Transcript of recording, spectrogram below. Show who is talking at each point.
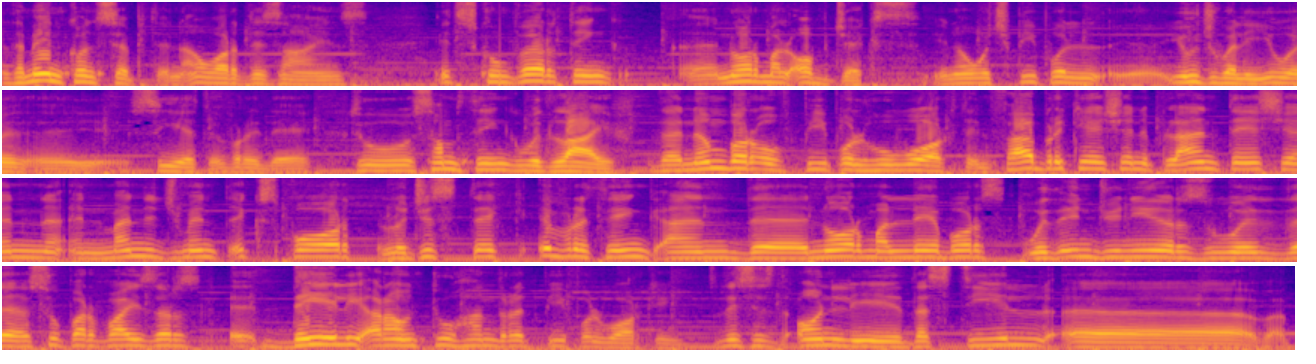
Speaker 1: The main concept in our designs, it's converting uh, normal objects, you know, which people uh, usually you uh, see it every day, to something with life. The number of people who worked in fabrication, plantation, in management, export, logistic, everything, and uh, normal labors with engineers, with uh, supervisors, uh, daily around 200 people working. This is only the steel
